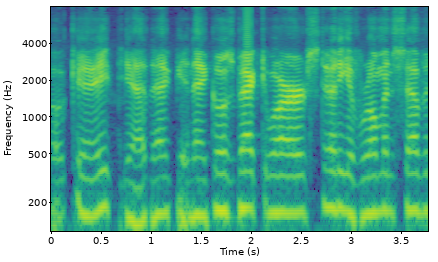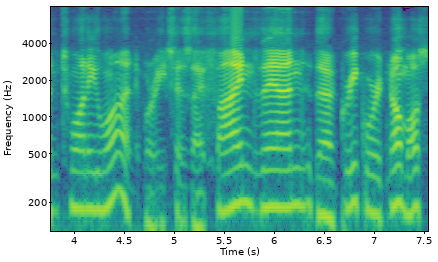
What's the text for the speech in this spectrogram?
Okay, yeah, that and that goes back to our study of Romans seven twenty one, where he says, "I find then the Greek word nomos.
